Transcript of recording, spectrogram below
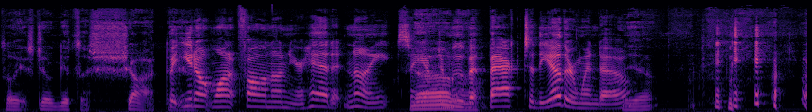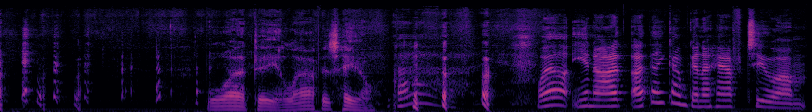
so it still gets a shot. But there. you don't want it falling on your head at night, so you have to No, move no. it back to the other window. Yeah. Boy, I tell you, life is hell. Well, you know, I, I think I'm gonna have to um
